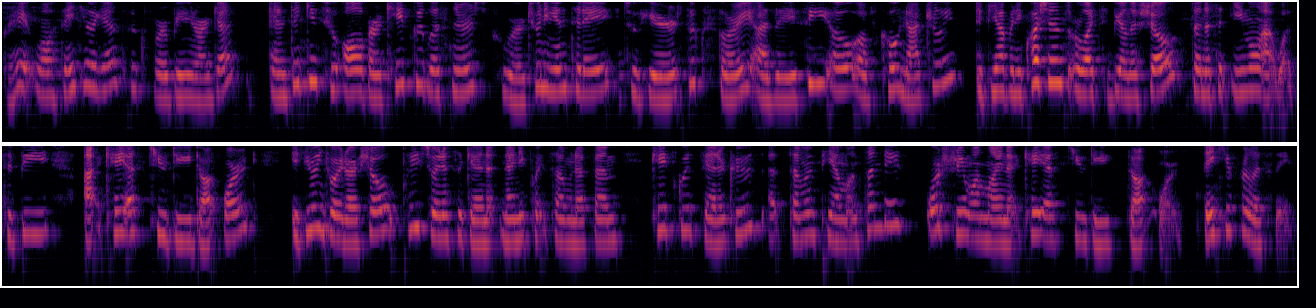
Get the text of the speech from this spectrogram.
Great. Well, thank you again, Sukh, for being our guest. And thank you to all of our K Squid listeners who are tuning in today to hear Sukh's story as a CEO of Code Naturally. If you have any questions or like to be on the show, send us an email at whattobe at ksqd.org. If you enjoyed our show, please join us again at 90.7 FM K Squid Santa Cruz at 7 p.m. on Sundays or stream online at ksqd.org. Thank you for listening.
